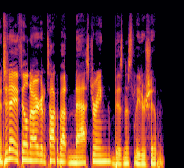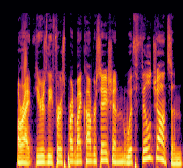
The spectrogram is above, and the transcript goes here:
And today, Phil and I are going to talk about mastering business leadership. All right, here's the first part of my conversation with Phil Johnson,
